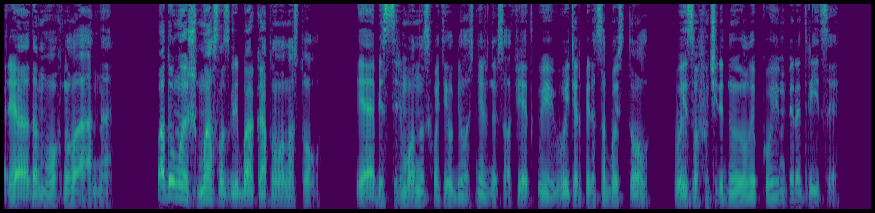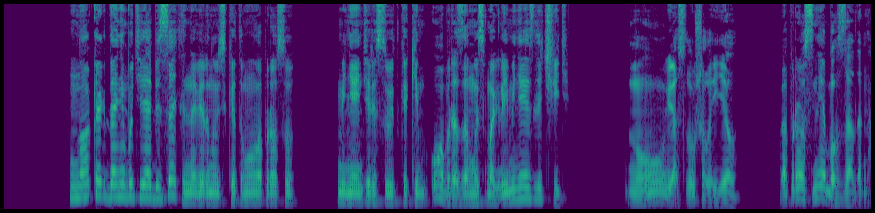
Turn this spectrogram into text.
Рядом охнула Анна. «Подумаешь, масло с гриба капнуло на стол». Я бесцеремонно схватил белоснежную салфетку и вытер перед собой стол, вызвав очередную улыбку императрицы. «Но когда-нибудь я обязательно вернусь к этому вопросу. Меня интересует, каким образом мы смогли меня излечить». Ну, я слушал и ел. Вопрос не был задан,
